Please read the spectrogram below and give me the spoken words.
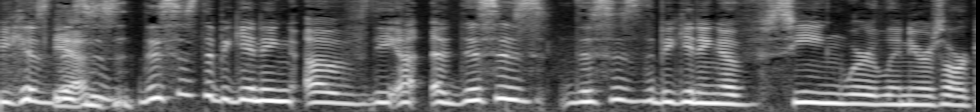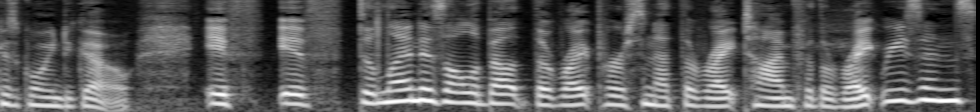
because this Yes. is this is the beginning of the uh, this is this is the beginning of seeing where Lennier's arc is going to go. If if Delenn is all about the right person at the right time for the right reasons,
